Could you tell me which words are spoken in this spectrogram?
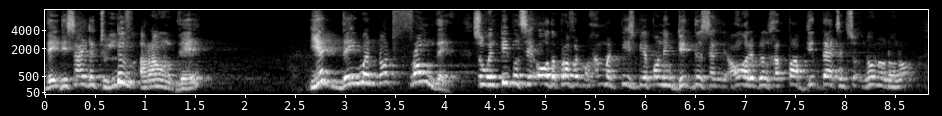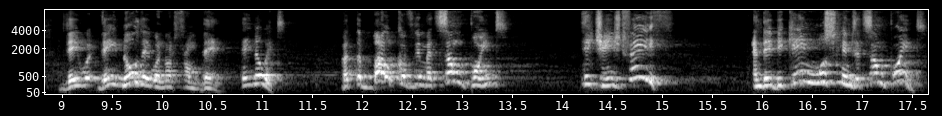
They decided to live around there, yet they were not from there. So when people say, oh, the Prophet Muhammad, peace be upon him, did this, and Umar ibn Khattab did that, and so, no, no, no, no. They, were, they know they were not from there. They know it. But the bulk of them at some point, they changed faith. And they became Muslims at some point.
